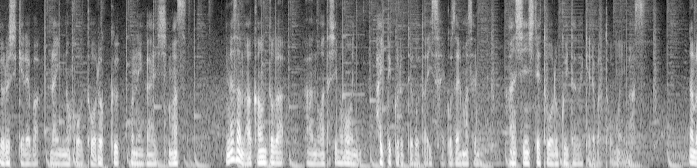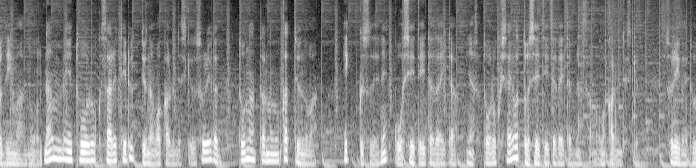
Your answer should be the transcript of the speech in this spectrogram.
よろしければ LINE の方登録お願いします。皆さんのアカウントがあの私の方に入ってくるということは一切ございませんので、安心して登録いただければと思います。なので今あの何名登録されてるっていうのはわかるんですけど、それがどなたなのかっていうのは X でね、こう教えていただいた皆さん登録したよって教えていただいた皆さんはわかるんですけど、それ以外ど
